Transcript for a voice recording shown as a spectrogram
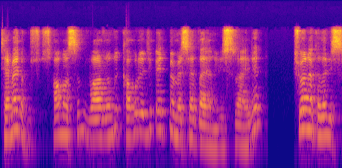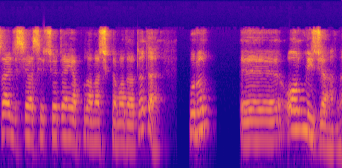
temel husus Hamas'ın varlığını kabul edip etmemesine dayanıyor İsrail'in. Şu ana kadar İsrailli siyasetçilerden yapılan açıklamalarda da bunun e, olmayacağını,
